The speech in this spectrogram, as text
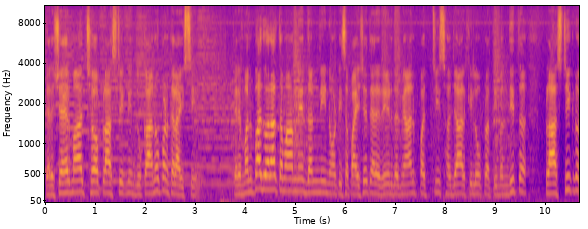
ત્યારે શહેરમાં છ પ્લાસ્ટિકની દુકાનો પણ કરાઈ સીલ. ત્યારે મનપા દ્વારા તમામને દંડની નોટિસ અપાઈ છે, ત્યારે રેડ દરમિયાન પચીસ હજાર કિલો પ્રતિબંધિત પ્લાસ્ટિકનો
